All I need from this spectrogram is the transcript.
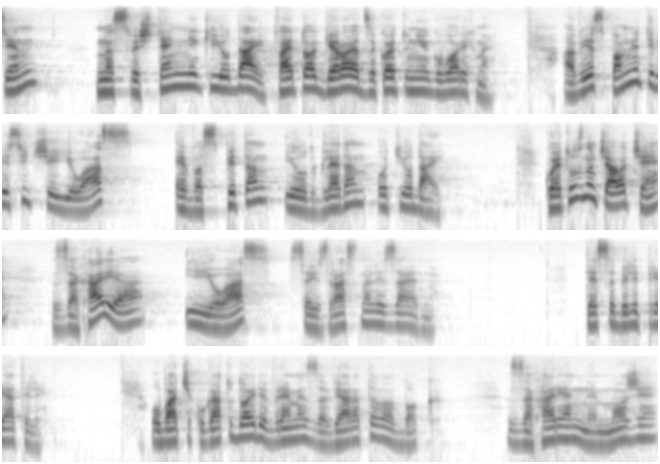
Син на свещеник Юдай. Това е този героят, за който ние говорихме. А вие спомняте ли си, че Йоас е възпитан и отгледан от Юдай? Което означава, че Захария и Йоас са израснали заедно. Те са били приятели. Обаче, когато дойде време за вярата в Бог, Захария не може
